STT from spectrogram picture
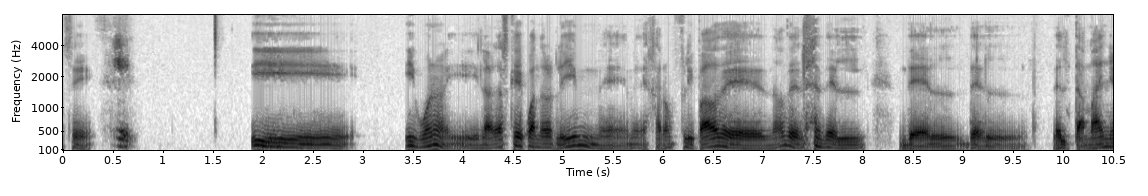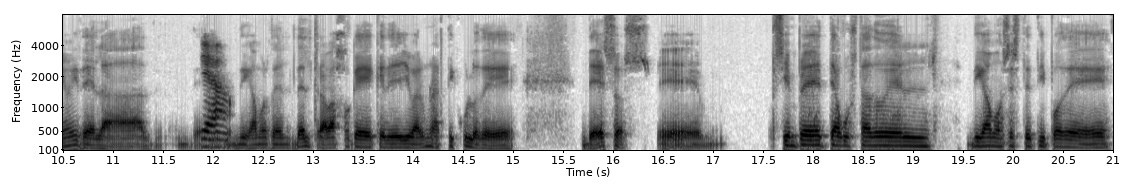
sí. Y, y bueno, y la verdad es que cuando los leí me, dejaron flipado de, ¿no? del, del, del, tamaño y de la, digamos, del, del trabajo que, que debe llevar un artículo de, de esos. Eh, ¿Siempre te ha gustado el, digamos, este tipo de,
